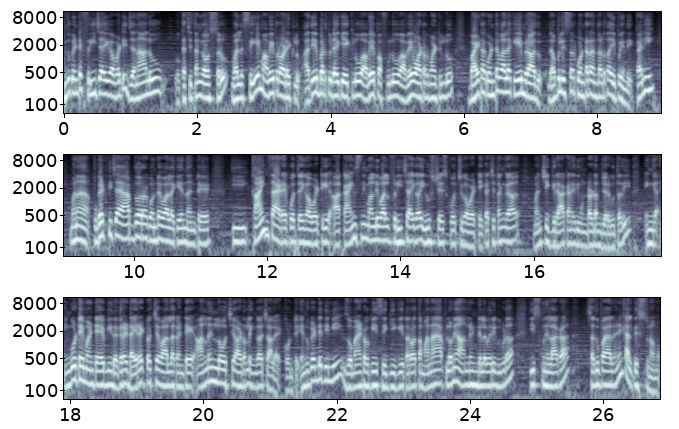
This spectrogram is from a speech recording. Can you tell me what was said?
ఎందుకంటే ఫ్రీ చేయి కాబట్టి జనాలు ఖచ్చితంగా వస్తారు. వాళ్ళ సేమ్ అవే ప్రోడక్ట్లు అదే బర్త్డే కేక్లు అవే పఫ్లు అవే వాటర్ బాటిల్లు బయట కొంటే వాళ్ళకి ఏం రాదు. డబ్బులు ఇస్తారు కొంటారు అంతటితో అయిపోయింది. కానీ మన పుగట్ పిచ్చా యాప్ ద్వారా కొంటే వాళ్ళకి ఏంటంటే ఈ కాయిన్స్ యాడ్ అయిపోతాయి కాబట్టి ఆ కాయిన్స్ని మళ్ళీ వాళ్ళు ఫ్రీ చాయ్గా యూస్ చేసుకోవచ్చు కాబట్టి ఖచ్చితంగా మంచి గ్రాక్ అనేది ఉండడం జరుగుతుంది. ఇంకా ఇంకోటి ఏమంటే మీ దగ్గర డైరెక్ట్ వచ్చే వాళ్ళకంటే ఆన్లైన్లో వచ్చే ఆర్డర్లు ఇంకా చాలా ఎక్కువ ఉంటాయి. ఎందుకంటే దీన్ని జొమాటోకి స్విగ్గీకి తర్వాత మన యాప్లోనే ఆన్లైన్ డెలివరీ కూడా తీసుకునేలాగా సదుపాయాలని కల్పిస్తున్నాము.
